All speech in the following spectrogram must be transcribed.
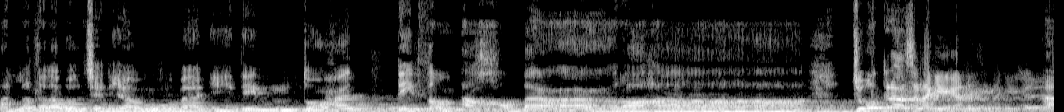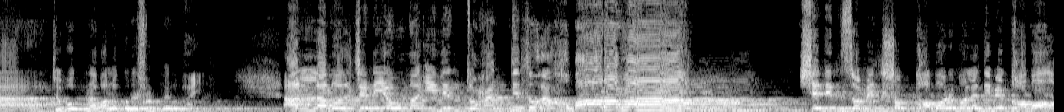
আল্লাহ তাআলা বলছেন যুবকরা আছে নাকি এখানে? যুবকরা ভালো করে শুনবেন ভাই। আল্লাহ বলছেন ইদিন সেদিন জমিন সব খবর বলে দিবে খবর।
